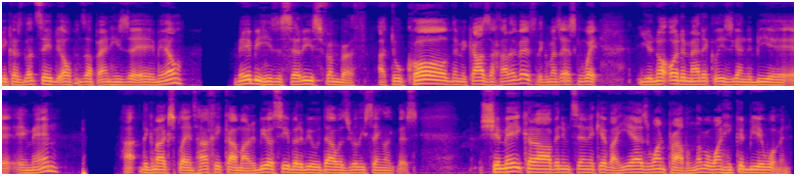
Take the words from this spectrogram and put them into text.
because let's say it opens up and he's a male. Maybe he's a seris from birth. Atu called the mikaz The Gemara is asking, wait, you're not automatically he's going to be a, a, a man? The Gemara explains, Hachi Kama, Rabbi Yossi, Rabbi Yehuda was really saying like this. Shemei karav. He has one problem. Number one, he could be a woman.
